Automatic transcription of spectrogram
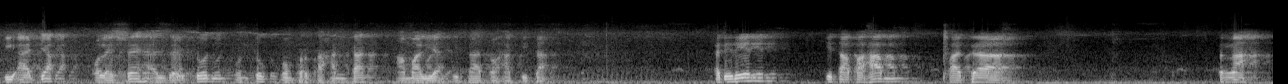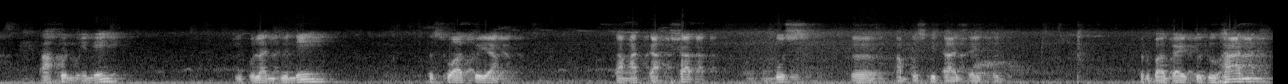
diajak oleh Syekh Az-Zaitun untuk mempertahankan amaliyah kita atau hak kita. Hadirin kita paham pada tengah tahun ini di bulan Juni sesuatu yang sangat dahsyat menembus ke kampus kita Zaitun. Berbagai tuduhan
